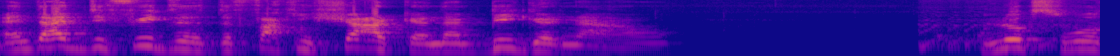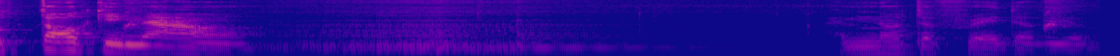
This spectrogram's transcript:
And I've defeated the fucking shark and I'm bigger now. Looks worth talking now. I'm not afraid of you.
